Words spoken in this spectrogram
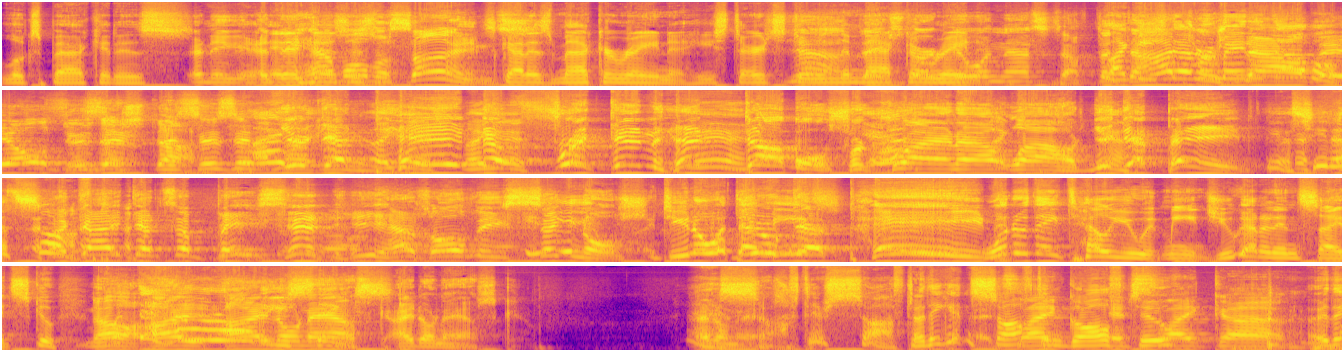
looks back at his And they- and they have all his- the signs. He's got his Macarena. He starts doing Yeah, the they start Macarena. doing that stuff. The Like he's never Dodgers made a now, double. they all do This this stuff. this isn't you freaking- get like paid this, like to freaking hit Yeah. doubles for Yeah. crying out Like- loud. You yeah. get paid. Yeah, see, that's A guy gets a base hit. He has all these signals. Do you know what that you means? You get paid. What do they tell you it means? You got an inside scoop. no, What the hell are all I, I don't things? ask. I don't ask. I They're don't soft. ask. They're soft. Are they getting It's soft like, in golf it's too? like uh, Are they?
